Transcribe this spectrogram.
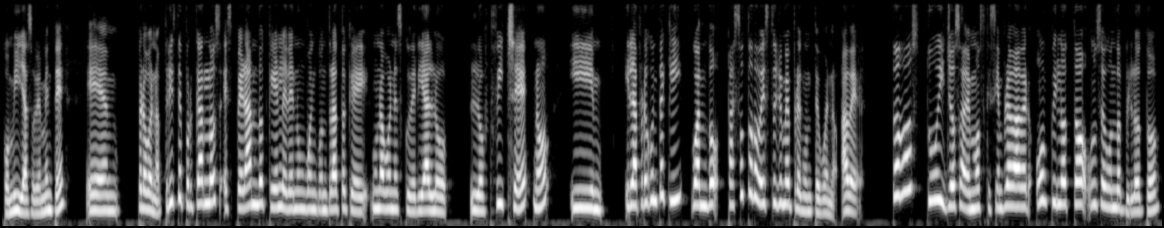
comillas, obviamente. Em, pero bueno, triste por Carlos, esperando que le den un buen contrato, que una buena escudería lo, lo fiche, ¿no? Y, y la pregunta aquí, cuando pasó todo esto, yo me pregunté, bueno, a ver, todos tú y yo sabemos que siempre va a haber un piloto, un segundo piloto.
